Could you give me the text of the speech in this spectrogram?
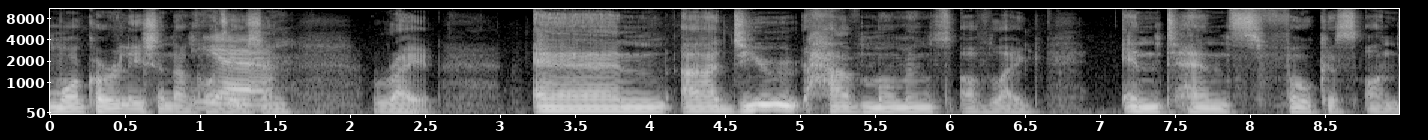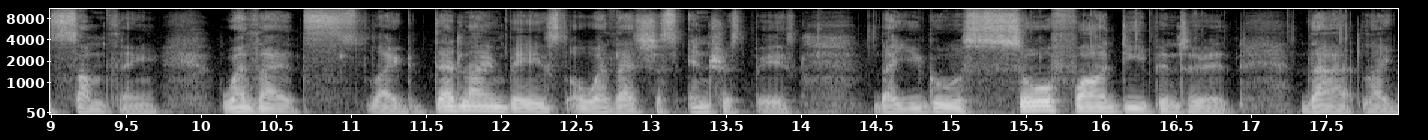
More correlation than Yeah. causation. Right. And uh do you have moments of like intense focus on something, whether it's like deadline based or whether it's just interest based, that you go so far deep into it that like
